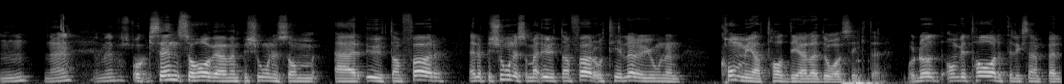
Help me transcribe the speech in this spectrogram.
Mm, nej, men jag förstår. Och sen så har vi även personer som är utanför, eller personer som är utanför och tillhör religionen kommer ju att ha delade åsikter. Och då, om vi tar till exempel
